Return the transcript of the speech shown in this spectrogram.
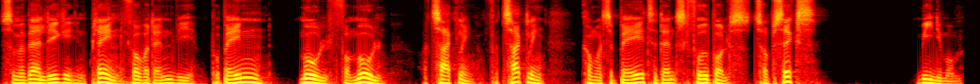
som er ved at lægge en plan for, hvordan vi på banen, mål for mål og takling for takling, kommer tilbage til dansk fodbolds top 6 minimum.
